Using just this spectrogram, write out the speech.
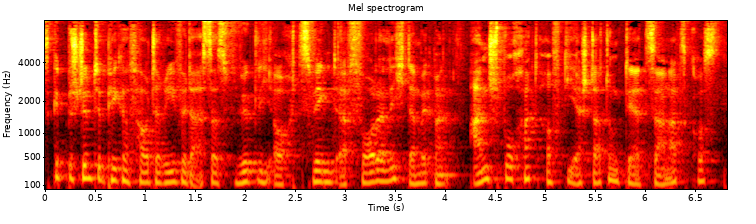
Es gibt bestimmte PKV-Tarife, da ist das wirklich auch zwingend erforderlich, damit man Anspruch hat auf die Erstattung der Zahnarztkosten.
